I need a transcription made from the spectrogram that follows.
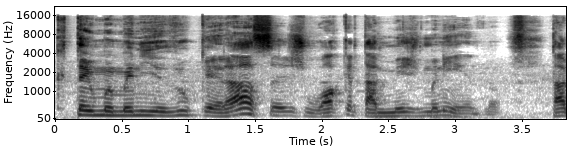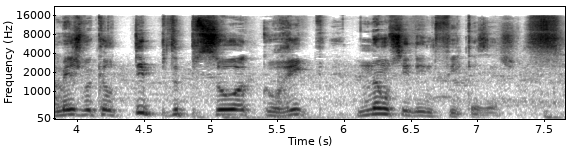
Que tem uma mania do caraças. O Walker está mesmo maniente, não? Está mesmo aquele tipo de pessoa que o Rick não se identifica, Zés.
